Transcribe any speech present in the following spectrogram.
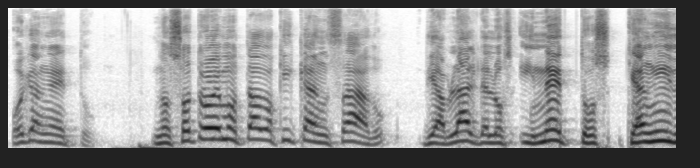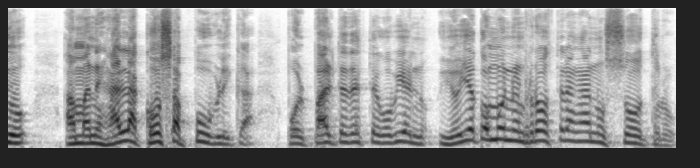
Oigan esto, nosotros hemos estado aquí cansados de hablar de los ineptos que han ido a manejar la cosa pública por parte de este gobierno. Y oye cómo nos enrostran a nosotros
